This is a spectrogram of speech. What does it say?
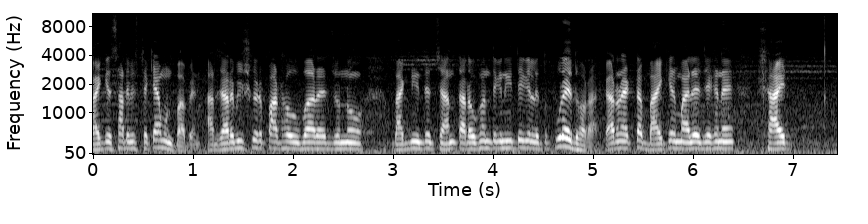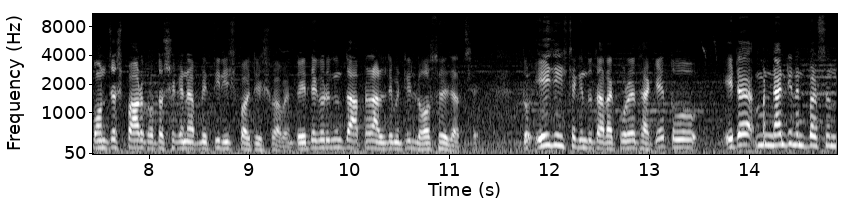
বাইকের সার্ভিসটা কেমন পাবেন? আর যারা বিশেষ করে পাঠা উবারের জন্য বাইক নিতে চান, তারা ওখান থেকে নিতে গেলে তো পুরাই ধরা। কারণ একটা বাইকের মাইলেজ যেখানে ষাট, পঞ্চাশ পাওয়ার কত, সেখানে আপনি তিরিশ, পঁয়ত্রিশ পাবেন। তো এতে করে কিন্তু আপনার আলটিমেটলি লস হয়ে যাচ্ছে। তো এই জিনিসটা কিন্তু তারা করে থাকে। তো এটা মানে নাইনটি নাইন পার্সেন্ট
